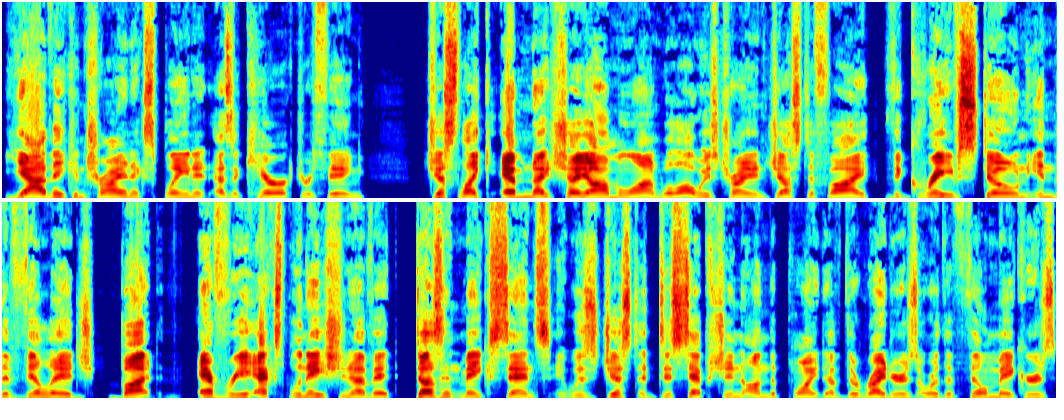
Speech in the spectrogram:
yeah, they can try and explain it as a character thing, just like M. Night Shyamalan will always try and justify the gravestone in the village, but every explanation of it doesn't make sense. It was just a deception on the point of the writers or the filmmakers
